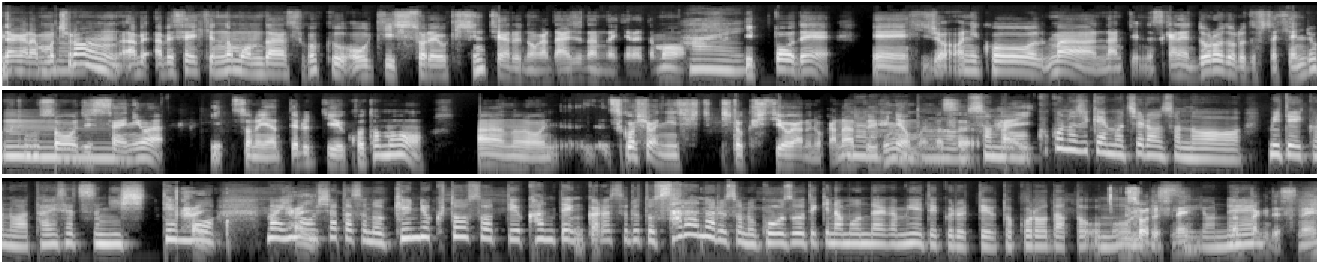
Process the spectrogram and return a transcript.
だからもちろん安倍安倍政権の問題はすごく大きいし、それをきちんとやるのが大事なんだけれども、はい、一方で、えー、非常にこう、まあ、なんていうんですかね、ドロドロとした権力闘争を実際には、そのやってるっていうことも、あの、少しは認識しておく必要があるのかなというふうに思います。その、はい、個々の事件もちろんその、見ていくのは大切にしても、はい、まあ今おっしゃったその権力闘争っていう観点からすると、さらなるその構造的な問題が見えてくるっていうところだと思うんですよね。そうですね。全くですね。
